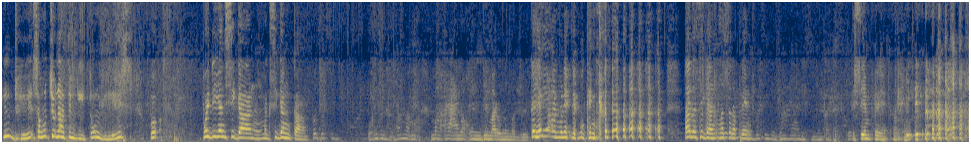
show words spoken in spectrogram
Hindi. Sa hotyo natin dito, ang bilis. Pwede yan sigang. Magsigang ka. Pagbasin. Huwag mo na yan. Ma, ma, maano akong hindi marunong magluto. Kaya hayaan mo na yung booking ka na. ano sigang, masarap mo ba? Aalisin yung kaliskes. Siyempre. oo.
